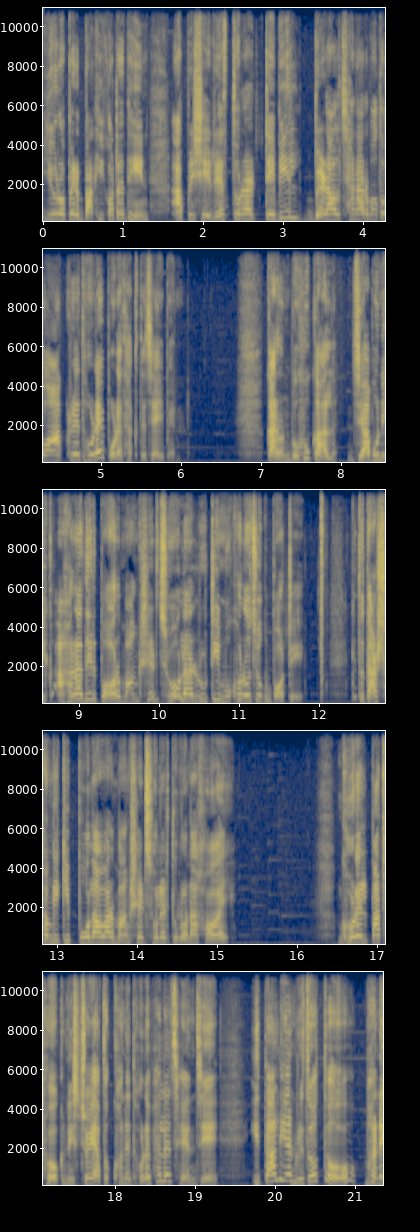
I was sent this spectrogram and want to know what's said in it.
ইউরোপের বাকি কটা দিন আপনি সেই রেস্তোরাঁর টেবিল বেড়াল ছানার মতো আঁকড়ে ধরে পড়ে থাকতে চাইবেন। কারণ বহুকাল জাবনিক আহারাদির পর মাংসের ঝোল আর রুটি মুখরোচক বটে। কিন্তু তার সঙ্গে কি পোলাও আর মাংসের ঝোলের তুলনা হয়? ঘোড়েল পাঠক নিশ্চয়ই এতক্ষণে ধরে ফেলেছেন যে ইতালিয়ান রিজোতো মানে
